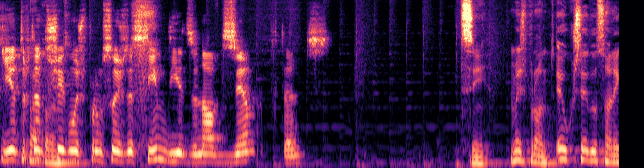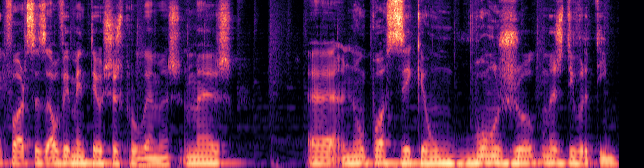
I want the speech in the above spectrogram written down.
E entretanto pronto. chegam as promoções da Steam, dia 19 de dezembro, Sim, mas pronto, eu gostei do Sonic Forces, obviamente tem os seus problemas, mas ah, não posso dizer que é um bom jogo, mas diverti-me.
